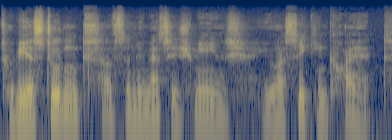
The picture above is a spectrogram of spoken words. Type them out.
To be a student of the new message means you are seeking quiet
